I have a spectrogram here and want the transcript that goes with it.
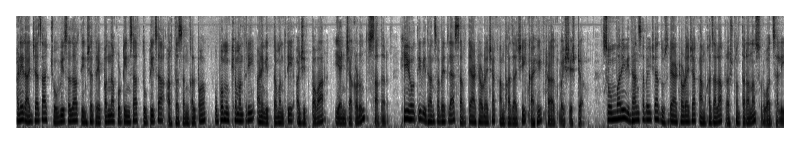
आणि राज्याचा चोवीस हजार तीनशे त्रेपन्न कोटींचा तुटीचा अर्थसंकल्प. उपमुख्यमंत्री आणि वित्तमंत्री अजित पवार यांच्याकडून सादर. ही होती विधानसभेतल्या सरत्या आठवड्याच्या कामकाजाची काही ठळक वैशिष्ट्य. सोमवारी विधानसभेच्या दुसऱ्या आठवड्याच्या कामकाजाला प्रश्नोत्तरानं सुरुवात झाली.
